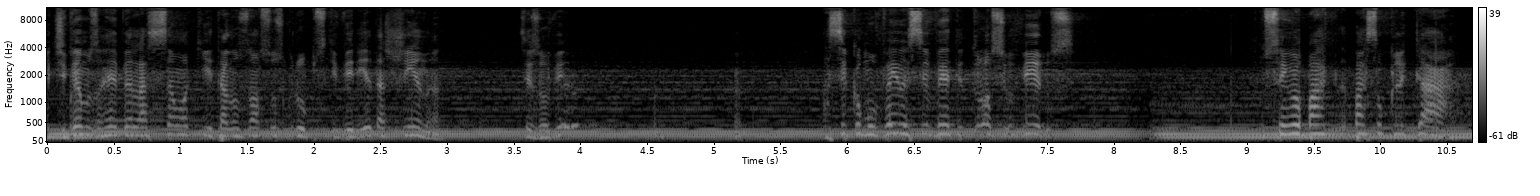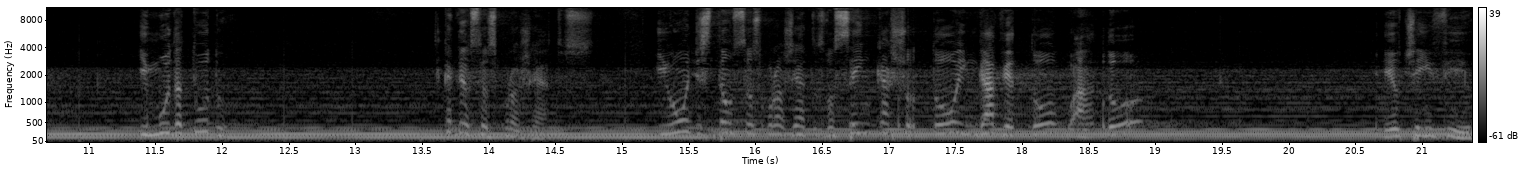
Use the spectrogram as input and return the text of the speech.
e tivemos a revelação aqui, está nos nossos grupos, que viria da China. Vocês ouviram? Assim como veio esse vento e trouxe o vírus, o Senhor basta, basta clicar e muda tudo. Cadê os seus projetos? E onde estão seus projetos? Você encaixotou, engavetou, guardou? Eu te envio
